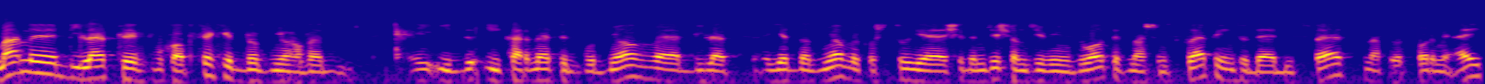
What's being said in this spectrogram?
Mamy bilety w dwóch opcjach, jednodniowe i, i, karnety dwudniowe. Bilet jednodniowy kosztuje 79 zł w naszym sklepie Into the Abyss Fest na platformie 8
